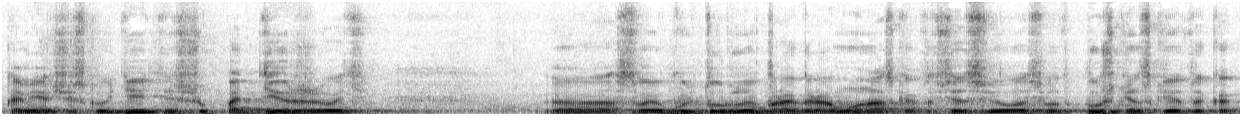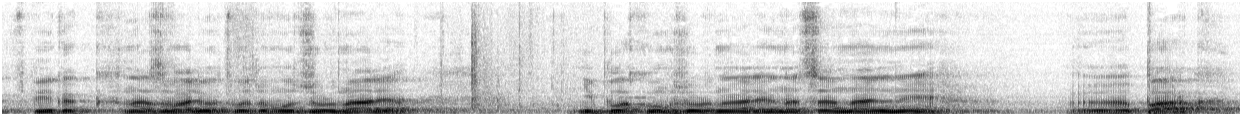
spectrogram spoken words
коммерческую деятельность, чтобы поддерживать э, свою культурную программу. У нас как-то все свелось, вот Пушкинский, это как теперь как назвали вот в этом вот журнале, неплохом журнале «Национальный э, парк»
